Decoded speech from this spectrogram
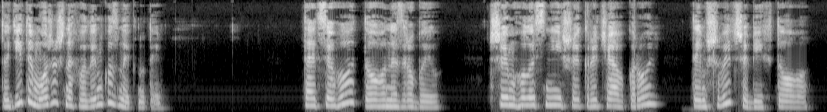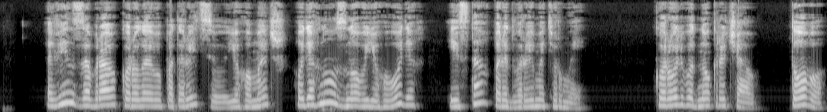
тоді ти можеш на хвилинку зникнути. Та цього того не зробив. Чим голосніше кричав король, тим швидше біг того. Він забрав королеву патерицю, його меч, одягнув знову його одяг і став перед дверима тюрми. Король водно кричав Того,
